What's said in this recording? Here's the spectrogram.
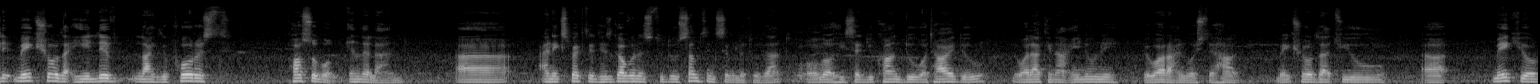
li- make sure that he lived like the poorest possible in the land uh, and expected his governors to do something similar to that. Mhm. Although he said, You can't do what I do, ولكن أعينوني بورع واجتهاد. Make sure that you uh, make your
